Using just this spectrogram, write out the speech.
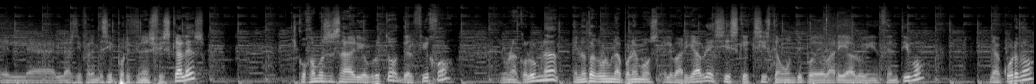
eh, las diferentes imposiciones fiscales. Cogemos el salario bruto del fijo en una columna, en otra columna ponemos el variable, si es que existe algún tipo de variable o incentivo, ¿de acuerdo?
